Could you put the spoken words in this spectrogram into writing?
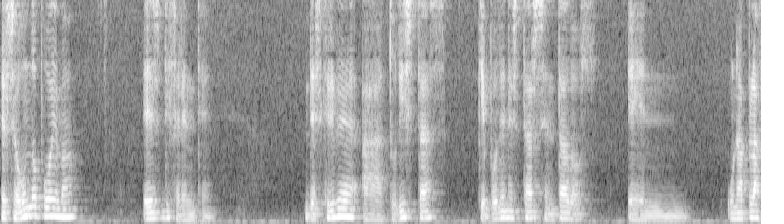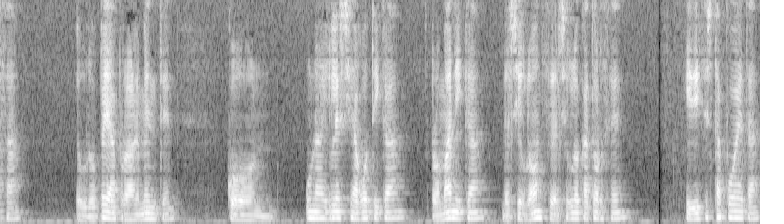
El segundo poema es diferente. Describe a turistas que pueden estar sentados en una plaza europea probablemente con una iglesia gótica románica del siglo XI, del siglo XIV, y dice esta poeta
